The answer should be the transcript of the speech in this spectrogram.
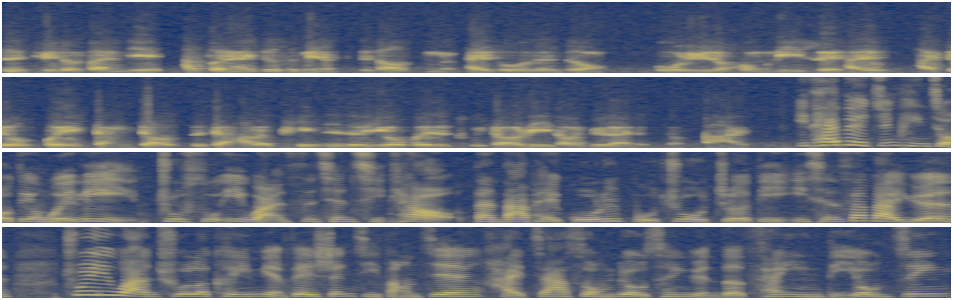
市区的饭店，它本来就是没有吃到什么太多的这种国旅的红利，所以它就它就会相较之下，它的平日的优惠的促销力道就来的比较大一点。台北君品酒店为例，住宿一晚四千起跳，但搭配国旅补助折抵一千三百元，住一晚除了可以免费升级房间，还加送六千元的餐饮抵用金。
